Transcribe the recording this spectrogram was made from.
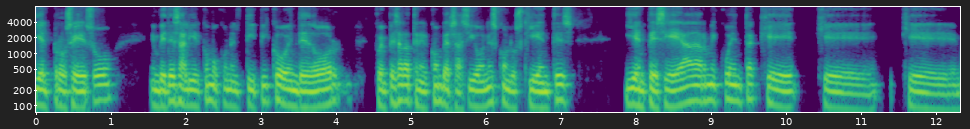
y el proceso, en vez de salir como con el típico vendedor, fue empezar a tener conversaciones con los clientes y empecé a darme cuenta que, que, que,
